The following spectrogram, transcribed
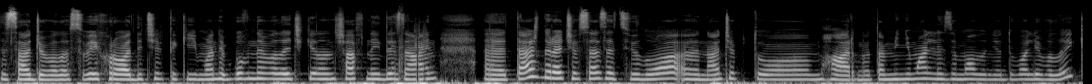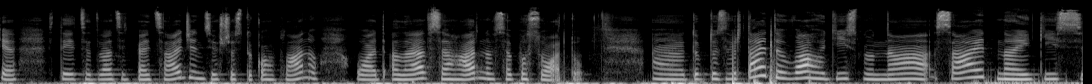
засаджувала своїх родичів. Такий в мене був невеличкий ландшафтний дизайн. Е, теж, до речі, все зацвіло, начебто гарно. Там мінімальне замовлення доволі велике, здається, 25 саджанців, щось такого плану. От, Але все гарно, все по сорту. Е, тобто звертайте увагу дійсно на сайт, на якісь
